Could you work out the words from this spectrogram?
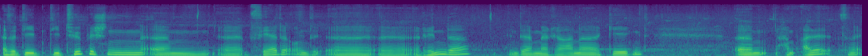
Also die, die typischen ähm, äh, Pferde und äh, äh Rinder in der Meraner Gegend ähm, haben alle so eine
